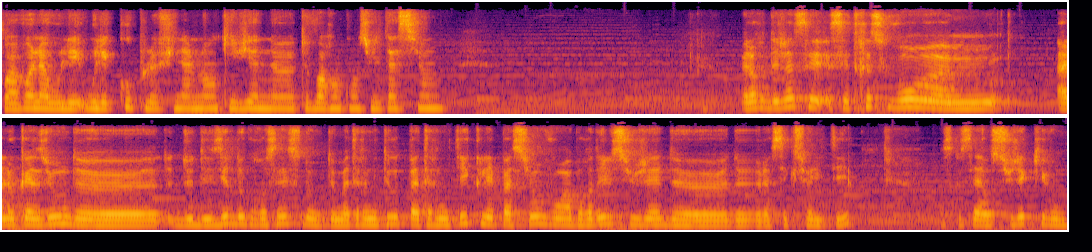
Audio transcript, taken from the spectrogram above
voilà, ou, les, ou les couples finalement qui viennent te voir en consultation? Alors déjà, c'est très souvent à l'occasion de, de désirs de grossesse, donc de maternité ou de paternité, que les patients vont aborder le sujet de, la sexualité. Parce que c'est un sujet qu'ils ne vont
